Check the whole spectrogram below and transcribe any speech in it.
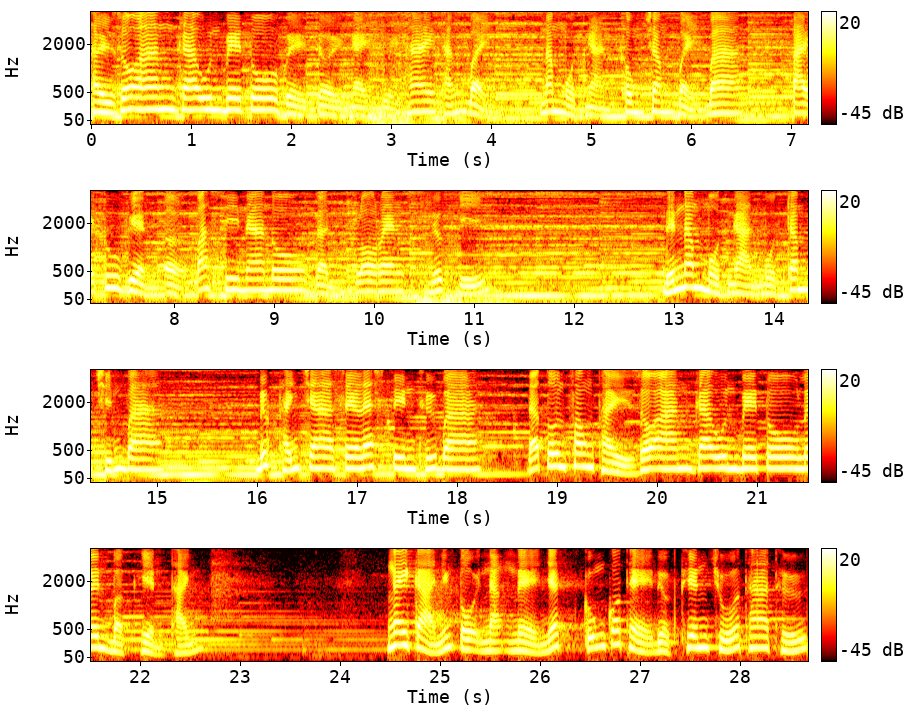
Thầy Gioan Gaunbeto về trời ngày 12 tháng 7 năm 1073 tại tu viện ở Bassinano gần Florence, nước Ý. Đến năm 1193, Đức Thánh Cha Celestine thứ ba đã tôn phong thầy Gioan Gaunbeto lên bậc hiển thánh. Ngay cả những tội nặng nề nhất cũng có thể được Thiên Chúa tha thứ.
